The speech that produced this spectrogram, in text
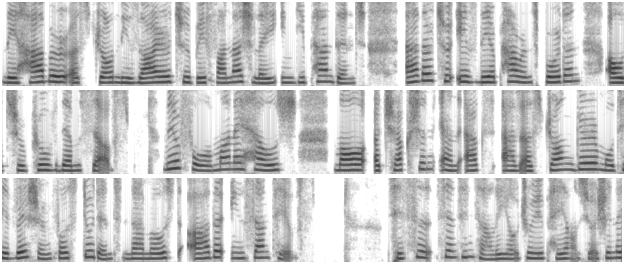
They harbor a strong desire to be financially independent, either to ease their parents' burden or to prove themselves. Therefore, money holds more attraction and acts as a stronger motivation for students than most other incentives. 其次，现金奖励有助于培养学生的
